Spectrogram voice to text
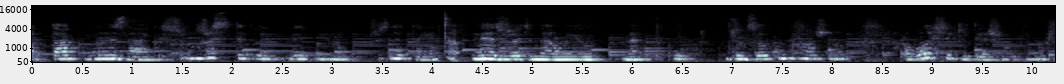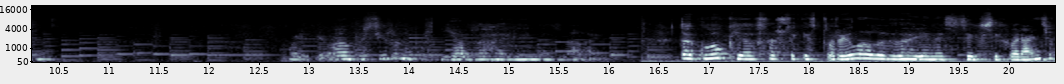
А так, ну не знаю, якось, ну щось типу, не, ну, щось не те. Не зважайте на мою на таку джинсовку негажну. Або ось такі теж можна. Ой, вона посірана просто. Я взагалі не знаю. Так, лук я все ж таки створила, але взагалі не з цих всіх варіантів,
